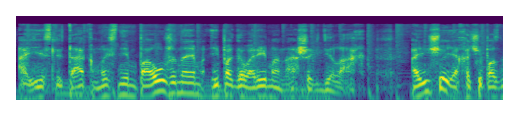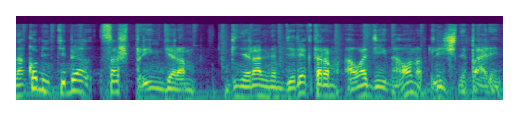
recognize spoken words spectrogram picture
А если так, мы с ним поужинаем и поговорим о наших делах. А еще я хочу познакомить тебя со Шпрингером, генеральным директором Аладдина. Он отличный парень.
